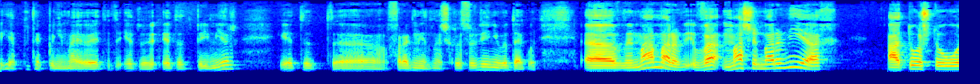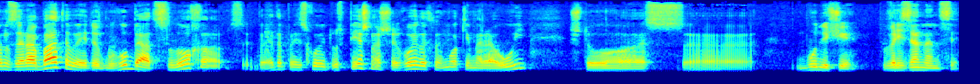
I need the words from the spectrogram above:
я так понимаю этот, этот, этот пример, этот э, фрагмент наших рассуждений вот так вот. Э, в Маши Марвиах, а то, что он зарабатывает, губы от слоха, это происходит успешно, шигойлых лемоки марауй, что с, э, будучи в резонансе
